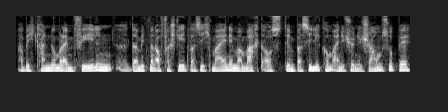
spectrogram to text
Aber ich kann nur mal empfehlen, äh, damit man auch versteht, was ich meine. Man macht aus dem Basilikum eine schöne Schaumsuppe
